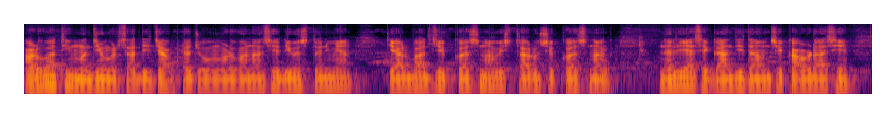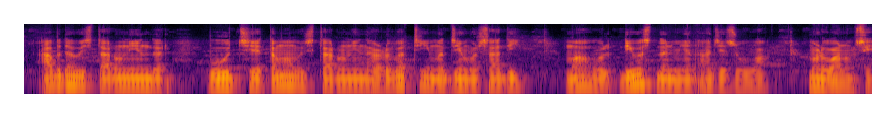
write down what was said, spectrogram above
હળવાથી મધ્યમ વરસાદી ઝાપટા જોવા મળવાના છે. દિવસ દરમિયાન ત્યારબાદ જે કચ્છના વિસ્તારો છે, કચ્છના નલિયા છે, ગાંધીધામ છે, કાવડા છે, આ બધા વિસ્તારોની અંદર ભુજ છે. તમામ વિસ્તારોની અંદર હળવાથી મધ્યમ વરસાદી માહોલ દિવસ દરમિયાન આજે જોવા મળવાનો છે.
